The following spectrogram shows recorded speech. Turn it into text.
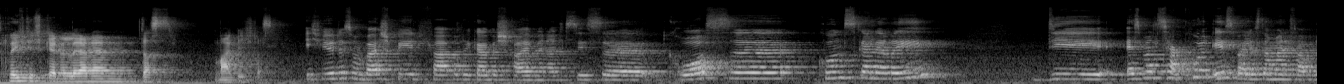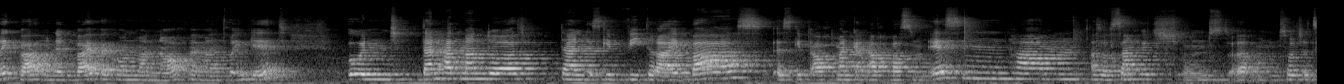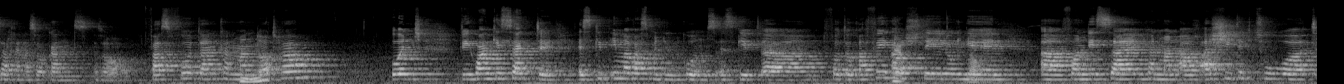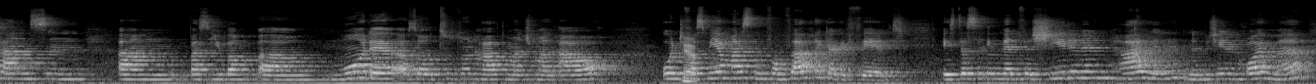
richtig kennenlernen, das mag ich das. Ich würde zum Beispiel Fabrika beschreiben als diese große Kunstgalerie, die erstmal sehr cool ist, weil es dann meine Fabrik war und den Vibe bekommt man noch, wenn man drin geht. Und dann hat man dort, dann, es gibt wie drei Bars, es gibt auch, man kann auch was zum Essen haben, also Sandwich und, äh, und solche Sachen, also ganz, also Fast Food, dann kann man mhm. dort haben. Und wie Juan sagte, es gibt immer was mit den Kunst. Es gibt äh, Fotografieausstellungen, ja, genau. äh, von Design kann man auch Architektur, Tanzen, ähm, was über äh, Mode also zu tun hat, manchmal auch. Und ja. was mir am meisten vom Fabrika gefällt, ist, dass in den verschiedenen Hallen, in den verschiedenen Räumen,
